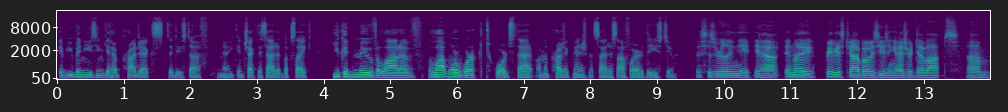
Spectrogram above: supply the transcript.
if you've been using github projects to do stuff you know you can check this out it looks like you could move a lot of a lot more work towards that on the project management side of software than used to This is really neat. Yeah. In my previous job, I was using Azure DevOps. Um,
